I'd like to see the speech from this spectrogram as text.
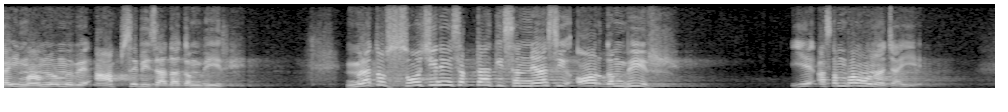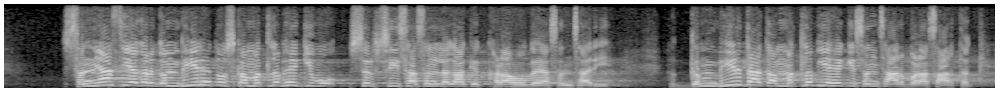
कई मामलों में वे आपसे भी ज़्यादा गंभीर हैं। मैं तो सोच ही नहीं सकता कि सन्यासी और गंभीर, ये असंभव होना चाहिए। सन्यासी अगर गंभीर है तो उसका मतलब है कि वो सिर्फ़ शीशासन लगा के खड़ा हो गया संसारी। गंभीरता का मतलब यह है कि संसार बड़ा सार्थक है।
